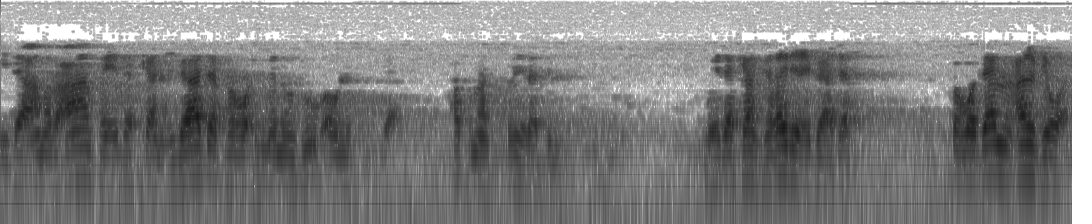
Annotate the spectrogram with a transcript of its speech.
إذا أمر عام فإذا كان عبادة فهو إما الوجوب أو الاستحباب. حسب تقتضيه الأدلة وإذا كان في غير عبادة فهو دال على الجواز.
